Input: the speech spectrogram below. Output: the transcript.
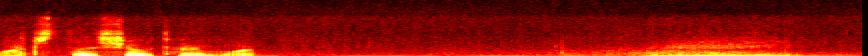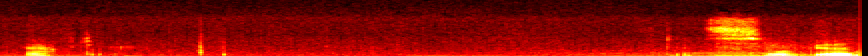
watch the Showtime one after. It's so good.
